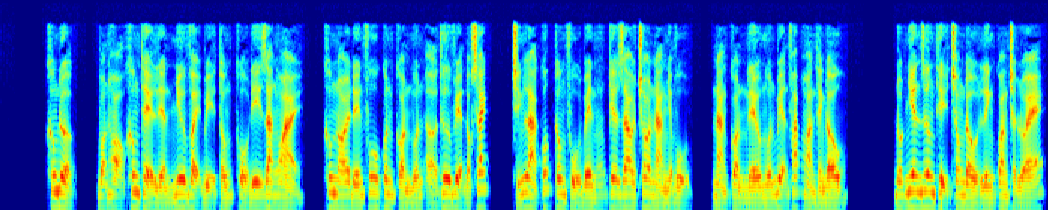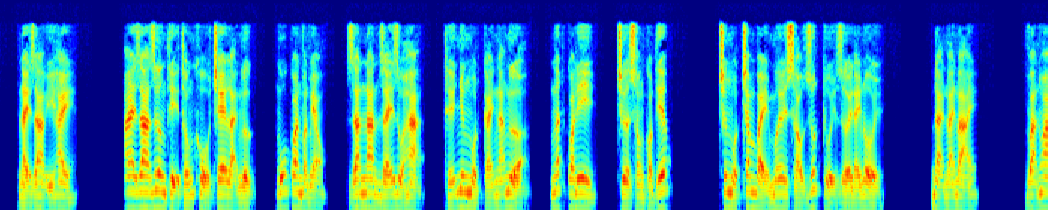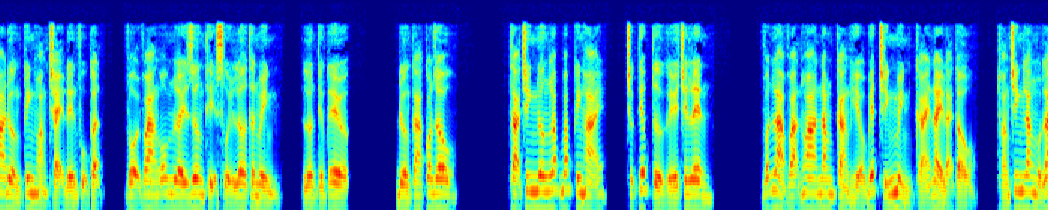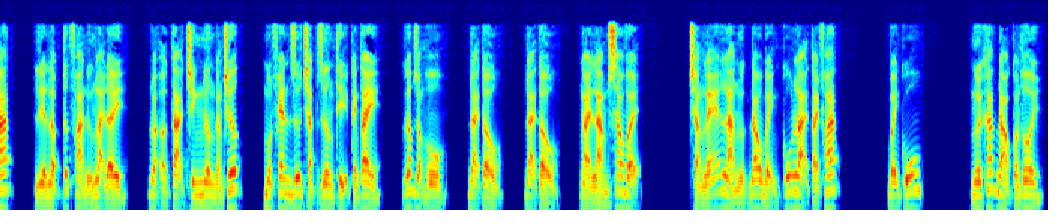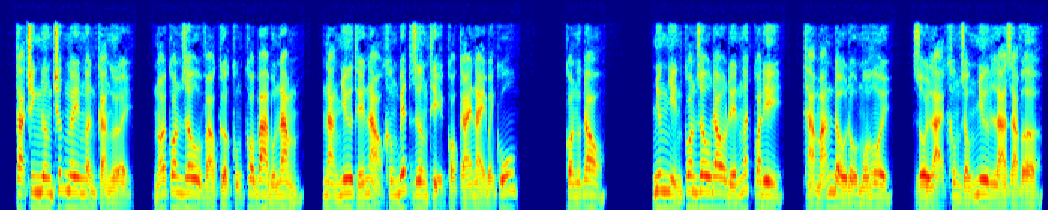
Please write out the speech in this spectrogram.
Không được, bọn họ không thể liền như vậy bị tống cổ đi ra ngoài, không nói đến phu quân còn muốn ở thư viện đọc sách, chính là quốc công phủ bên kia giao cho nàng nhiệm vụ, nàng còn nếu muốn biện pháp hoàn thành đâu. Đột nhiên Dương Thị trong đầu linh quang chợt lóe, nảy ra ý hay. Ai ra Dương Thị thống khổ che lại ngực, ngũ quan vật mẹo, gian nan giấy rùa hạ, thế nhưng một cái ngã ngửa, ngất qua đi, chưa xong còn tiếp. chương 176 rút tuổi dưới đáy nổi. Đại nãi nãi. Vạn hoa đường kinh hoàng chạy đến phụ cận, vội vàng ôm lấy Dương Thị sủi lơ thân mình, lớn tiếng kêu. Đường ca con dâu. Tạ Trinh Nương lắp bắp kinh hãi, trực tiếp từ ghế trên lên. Vẫn là vạn hoa năm càng hiểu biết chính mình cái này đại tẩu, thoáng trinh lăng một lát, liền lập tức phản ứng lại đây, đoạt ở tạ trinh nương đằng trước, một phen giữ chặt Dương Thị cánh tay, gấp giọng hô, đại tẩu, đại tẩu, ngài làm sao vậy? Chẳng lẽ là ngực đau bệnh cũ lại tái phát? Bệnh cũ? Người khác đảo còn thôi, tạ trinh nương trước ngây ngẩn cả người, nói con dâu vào cửa cũng có 3-4 năm, nàng như thế nào không biết Dương Thị có cái này bệnh cũ. Con ngực đau. Nhưng nhìn con dâu đau đến ngất qua đi, thả mãn đầu đổ mồ hôi, rồi lại không giống như là giả vờ.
